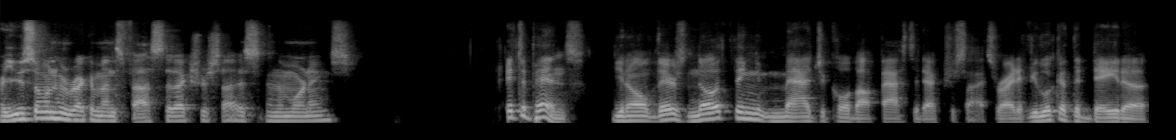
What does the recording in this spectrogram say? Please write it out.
Are you someone who recommends fasted exercise in the mornings? It depends. You know, there's nothing magical about fasted exercise, right? If you look at the data,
